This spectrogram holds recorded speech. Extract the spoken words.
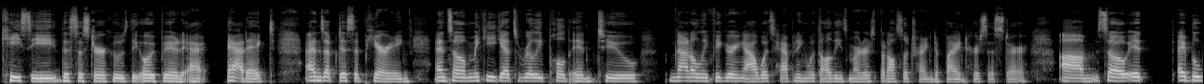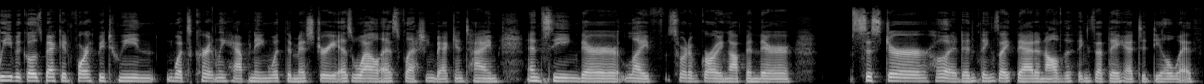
Casey, the sister who's the opioid a- addict, ends up disappearing. And so Mickey gets really pulled into not only figuring out what's happening with all these murders, but also trying to find her sister. Um, so it, I believe it goes back and forth between what's currently happening with the mystery as well as flashing back in time and seeing their life sort of growing up and their sisterhood and things like that and all the things that they had to deal with.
